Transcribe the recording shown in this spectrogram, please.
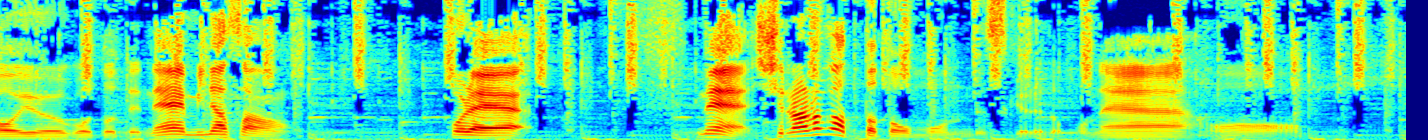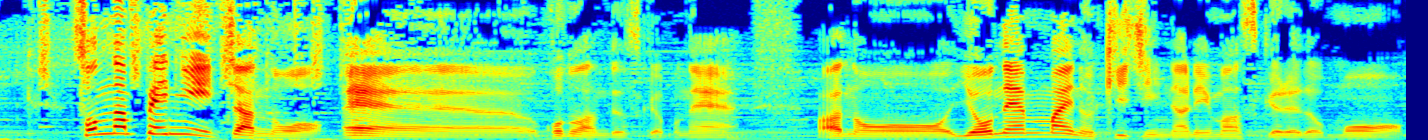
ということでね、皆さん、これ、ね、知らなかったと思うんですけれどもね。うん。そんなペニーちゃんの、えー、ことなんですけどもね、あのー、4年前の記事になりますけれども、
